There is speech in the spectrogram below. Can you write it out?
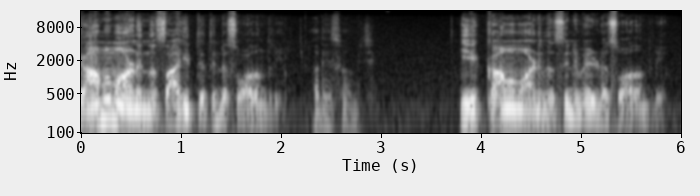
കാമമാണ് ഇന്ന് സാഹിത്യത്തിന്റെ സ്വാതന്ത്ര്യം. അതെ സ്വാമിജി. ഈ കാമമാണ് ഇന്ന് സിനിമയുടെ സ്വാതന്ത്ര്യം.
